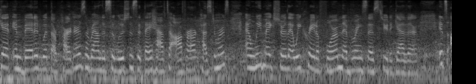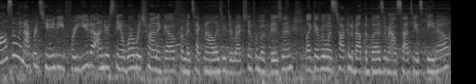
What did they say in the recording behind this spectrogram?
get embedded with our partners around the solutions that they have to offer our customers, and we make sure that we create a forum that brings those two together. It's also an opportunity for you to understand where we're trying to go from a technology direction, from a vision, like everyone's talking about the buzz around Satya's keynote.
